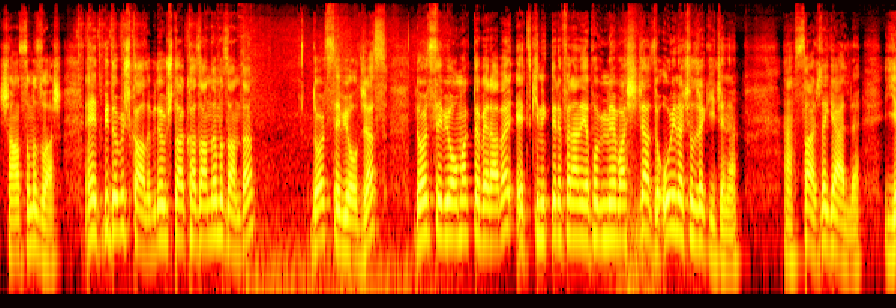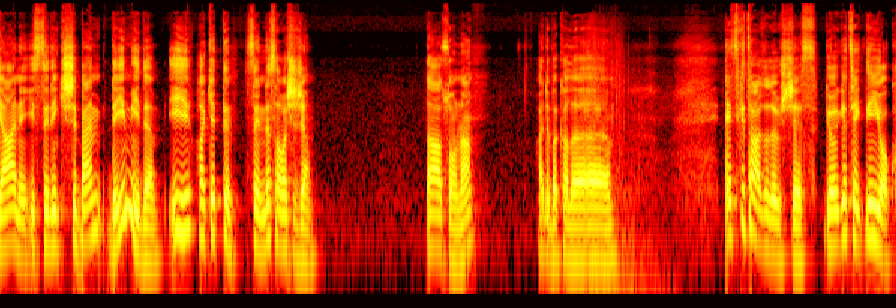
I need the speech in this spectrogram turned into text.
Şansımız var. Evet bir dövüş kaldı. Bir dövüş daha kazandığımız anda 4 seviye olacağız. 4 seviye olmakla beraber etkinlikleri falan yapabilmeye başlayacağız ya oyun açılacak iyicene. Heh, sadece geldi. Yani istediğin kişi ben değil miydim? İyi, hak ettin. Seninle savaşacağım. Daha sonra hadi bakalım. Eski tarzda dövüşeceğiz. Gölge tekniği yok.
